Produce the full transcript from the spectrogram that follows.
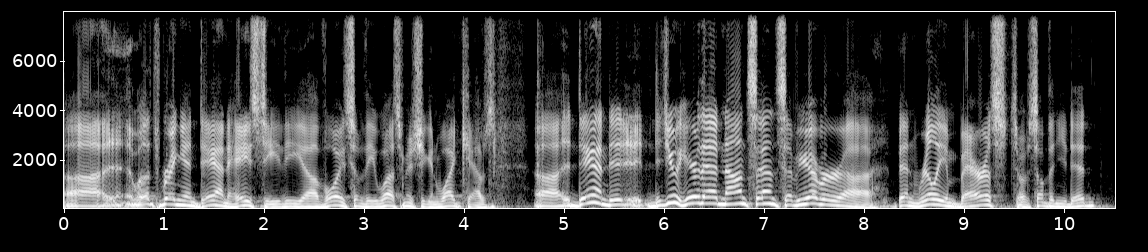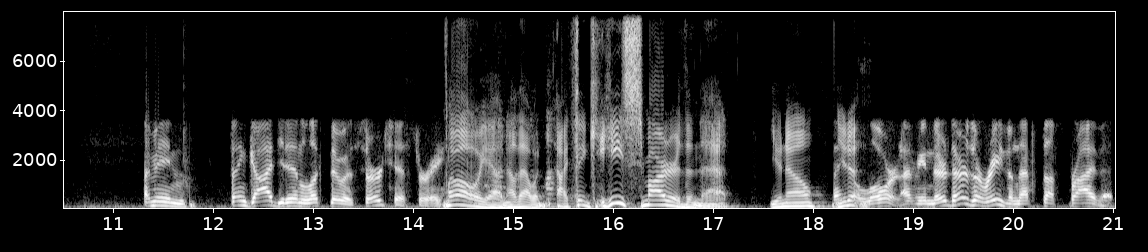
Uh, let's bring in Dan Hasty, the uh, voice of the West Michigan Whitecaps. Uh, Dan, did, did you hear that nonsense? Have you ever uh, been really embarrassed of something you did? I mean, thank God you didn't look through his search history. Oh yeah, no, that would. I think he's smarter than that. You know, Thank you the Lord. I mean, there, there's a reason that stuff's private.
